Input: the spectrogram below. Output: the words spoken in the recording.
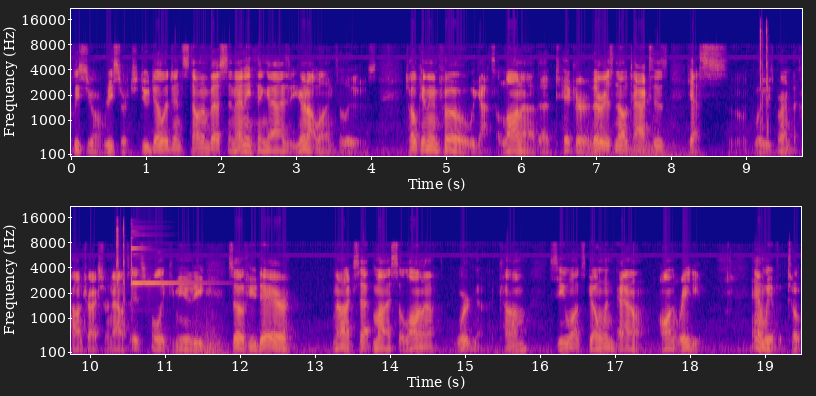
Please do your own research, due diligence. Don't invest in anything, guys, that you're not willing to lose. Token info, we got Solana, the ticker. There is no taxes. Yes, the liquidity's burnt, the contracts are announced. It's fully community. So if you dare not accept my Solana, we're going to come see what's going down on Raydium. And we have the to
